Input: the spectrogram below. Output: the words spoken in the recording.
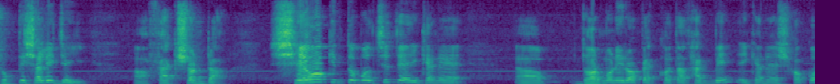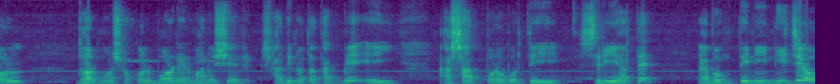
শক্তিশালী যেই ফ্যাকশনটা, সেও কিন্তু বলছে যে এইখানে ধর্মনিরপেক্ষতা থাকবে, এইখানে সকল ধর্ম, সকল বর্ণের মানুষের স্বাধীনতা থাকবে এই আসাদ পরবর্তী সিরিয়াতে এবং তিনি নিজেও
